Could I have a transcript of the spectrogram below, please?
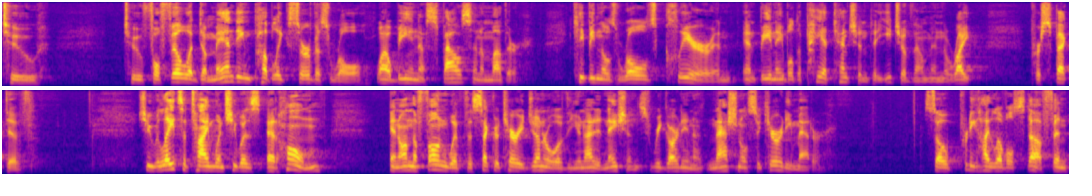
to to fulfill a demanding public service role while being a spouse and a mother, keeping those roles clear and, and being able to pay attention to each of them in the right perspective. She relates a time when she was at home and on the phone with the Secretary General of the United Nations regarding a national security matter. So, pretty high level stuff. And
